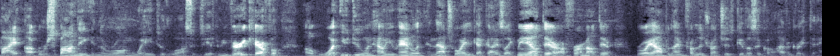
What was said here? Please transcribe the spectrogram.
by uh, responding in the wrong way to the lawsuits. So you have to be very careful what you do and how you handle it, and that's why you got guys like me out there, our firm out there, Roy Oppenheim from the trenches. Give us a call. Have a great day.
